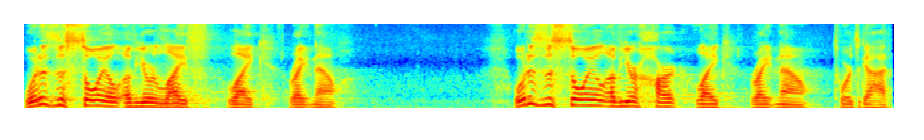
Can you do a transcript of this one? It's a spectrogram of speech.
What is the soil of your life like right now? What is the soil of your heart like right now towards God?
